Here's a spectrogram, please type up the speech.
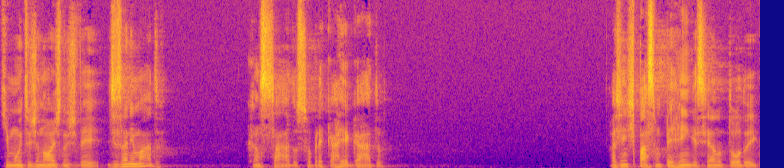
que muitos de nós nos vê desanimado, cansado, sobrecarregado. A gente passa um perrengue esse ano todo aí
